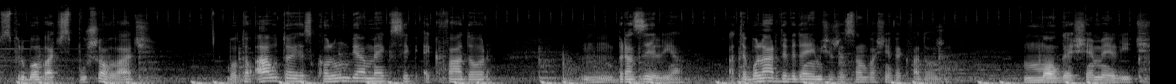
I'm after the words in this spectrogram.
spróbować spuszować. Bo to auto jest Kolumbia, Meksyk, Ekwador, mm, Brazylia. A te bolardy wydaje mi się, że są właśnie w Ekwadorze. Mogę się mylić.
